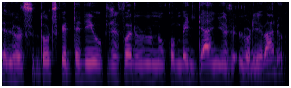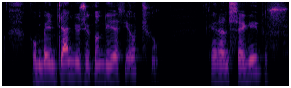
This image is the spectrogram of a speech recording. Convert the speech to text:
los dos que te digo que se fueron, uno con 20 años, los llevaron, con 20 años y con 18, que eran seguidos.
